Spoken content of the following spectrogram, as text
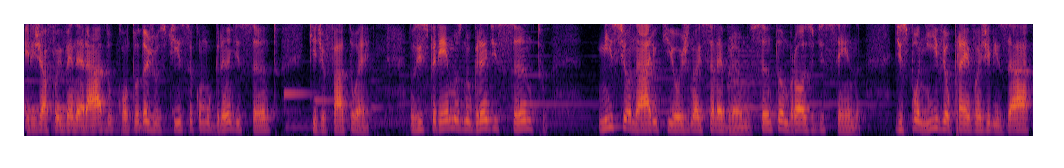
ele já foi venerado com toda a justiça como grande santo que de fato é. Nos esperemos no grande santo missionário que hoje nós celebramos, Santo Ambrósio de Sena, disponível para evangelizar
